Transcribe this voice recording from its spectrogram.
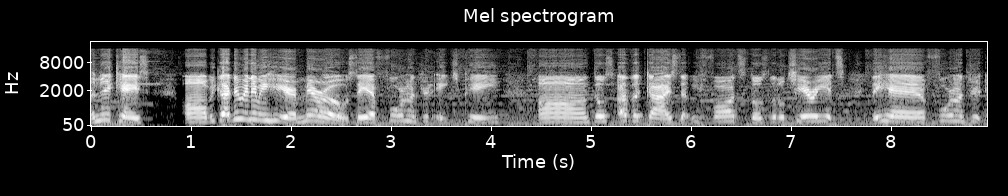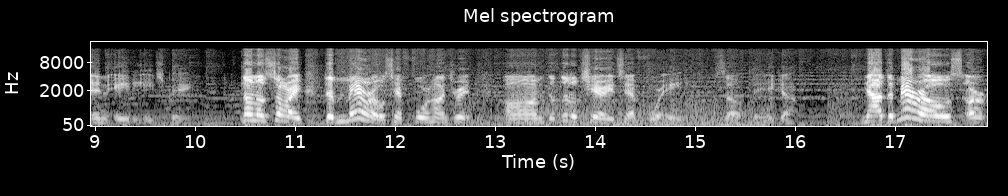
In any case, uh, we got new enemy here, Meros. They have 400 HP. Um, those other guys that we fought, those little chariots, they have 480 HP. No, no, sorry. The Meros have 400. Um, the little chariots have 480. So, there you go. Now, the Meros are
